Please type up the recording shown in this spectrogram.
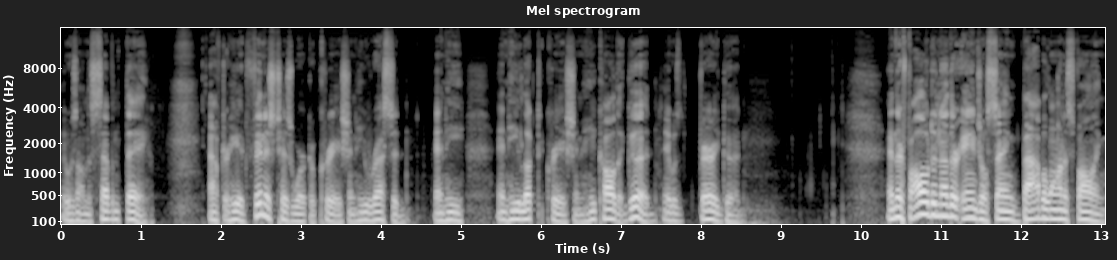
It was on the seventh day. after he had finished his work of creation, he rested and he and he looked at creation. He called it good. It was very good. And there followed another angel saying, Babylon is falling,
